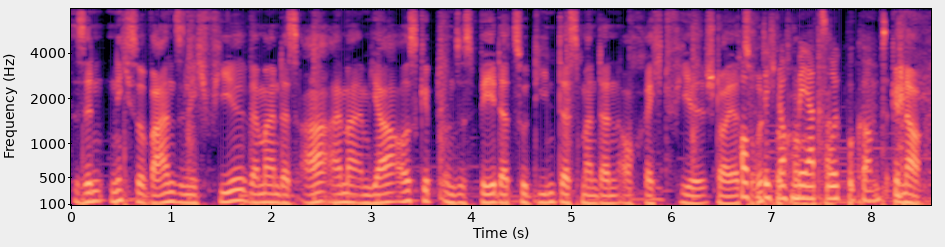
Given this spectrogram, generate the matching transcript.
sind nicht so wahnsinnig viel, wenn man das A einmal im Jahr ausgibt und das B dazu dient, dass man dann auch recht viel Steuer Hoffentlich noch mehr kann. zurückbekommt. Genau.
